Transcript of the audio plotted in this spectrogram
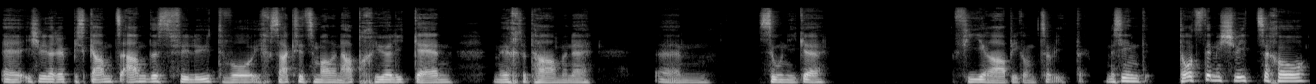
Äh, ist wieder etwas ganz anderes für Leute, wo ich sage jetzt mal eine Abkühlung gern möchten haben, einen ähm, sonnigen Feierabend und so weiter. Wir sind trotzdem in Schweiz gekommen,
